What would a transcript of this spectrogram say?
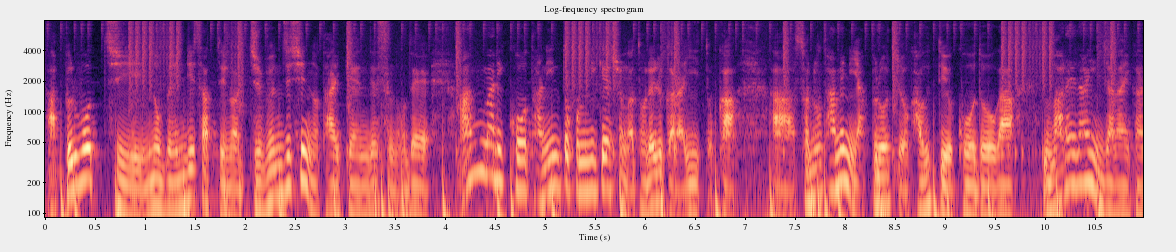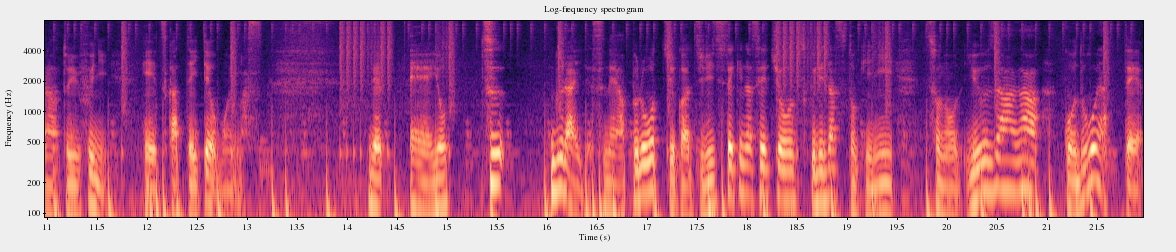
Apple Watch の便利さっていうのは自分自身の体験ですのであんまりこう他人とコミュニケーションが取れるからいいとかあそのために Apple Watch を買うっていう行動が生まれないんじゃないかなというふうに、えー、使っていて思います。で、えー、4つぐらいですね Apple Watch が自律的な成長を作り出す時にそのユーザーがこうどうやって、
